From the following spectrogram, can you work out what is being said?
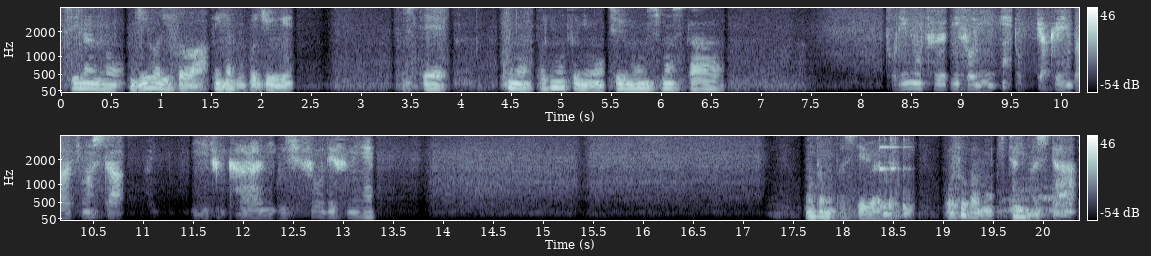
ちらの10割そば1150円。そしてこの鶏もつ煮も注文しました。鶏もつ味噌煮600円が来ました。見るからに美味しそうですね。もたもたしている間にお蕎麦も来ちゃいました。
